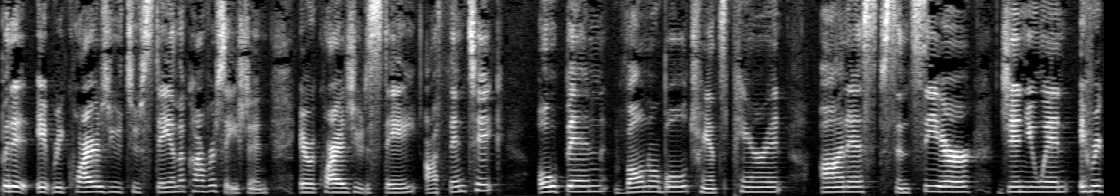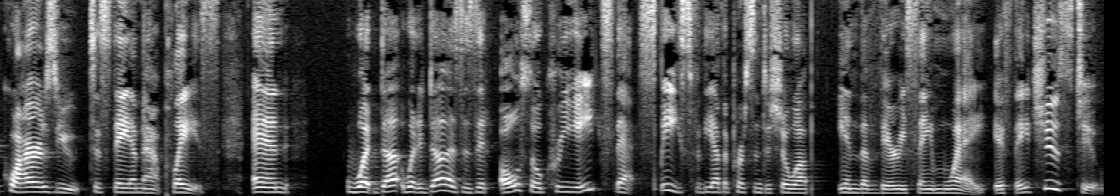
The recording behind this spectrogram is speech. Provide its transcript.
but it it requires you to stay in the conversation it requires you to stay authentic open, vulnerable, transparent, honest, sincere, genuine. It requires you to stay in that place. And what do, what it does is it also creates that space for the other person to show up in the very same way if they choose to.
